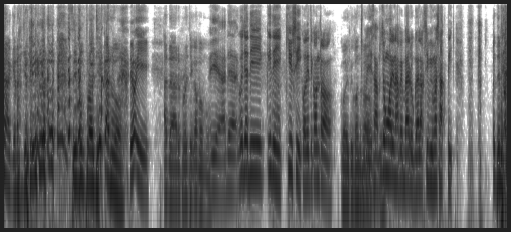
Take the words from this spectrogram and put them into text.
akhir-akhir ini lu sibuk project kan Mo? Yoi. Ada ada project apa Mo? Iya, ada. Gue jadi ini QC, quality control. Quality control. Apa Samsung ngeluarin HP baru Galaxy Bima Sakti. Oh, Jadi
